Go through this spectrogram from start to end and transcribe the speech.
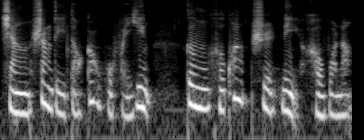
向上帝祷告或回应，更何况是你和我呢？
